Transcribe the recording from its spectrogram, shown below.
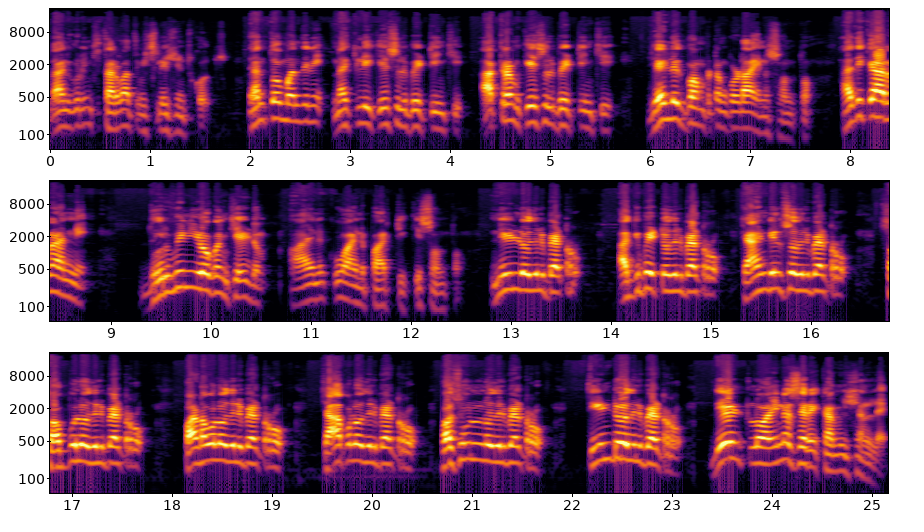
దాని గురించి తర్వాత విశ్లేషించుకోవచ్చు. ఎంతోమందిని నకిలీ కేసులు పెట్టించి అక్రమ కేసులు పెట్టించి జైళ్ళకి పంపటం కూడా ఆయన సొంతం. అధికారాన్ని దుర్వినియోగం చేయడం ఆయనకు ఆయన పార్టీకి సొంతం. నీళ్ళు వదిలిపెట్టరు అగ్గిపెట్టి వదిలిపెట్టరు క్యాండిల్స్ వదిలిపెట్టరు సబ్బులు వదిలిపెట్టరు పడవలు వదిలిపెట్టరు చేపలు వదిలిపెట్టరు పశువులను వదిలిపెట్టరు తిండి వదిలిపెట్టరు దేంట్లో అయినా సరే కమిషన్లే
